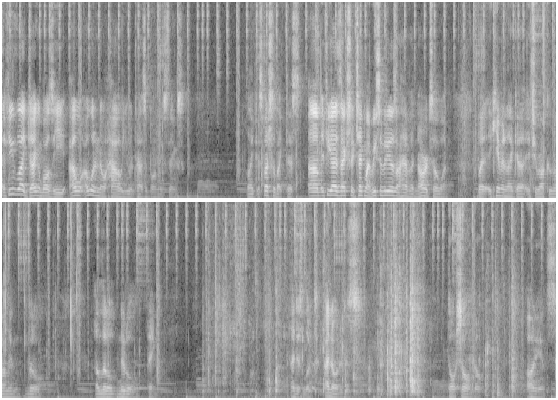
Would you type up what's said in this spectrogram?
If you like Dragon Ball Z, I w I wouldn't know how you would pass up on these things like especially like this. Um, if you guys actually check my recent videos, I have a Naruto one, but it came in like a Ichiraku ramen little, a little noodle thing. I just looked. I know what it is. Don't show them though. Audience.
